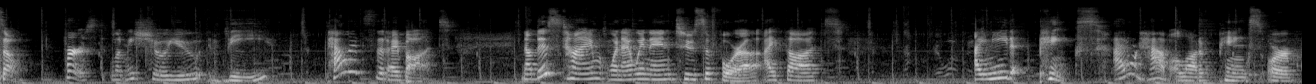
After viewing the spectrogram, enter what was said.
So first, let me show you the palettes that I bought. Now this time when I went into Sephora, I thought I need pinks. I don't have a lot of pinks or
